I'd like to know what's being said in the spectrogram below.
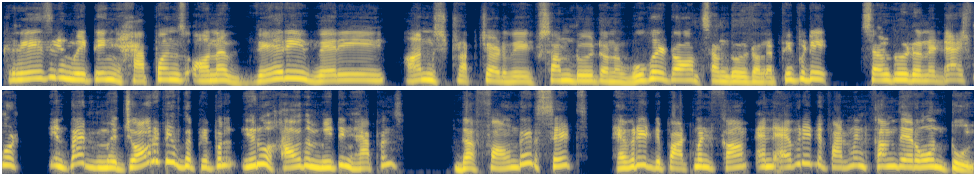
crazy meeting happens on a very, very unstructured way. Some do it on a Google Doc, some do it on a PPT, some do it on a dashboard. In fact, majority of the people, you know how the meeting happens? The founder sits, every department come, and every department come their own tool.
